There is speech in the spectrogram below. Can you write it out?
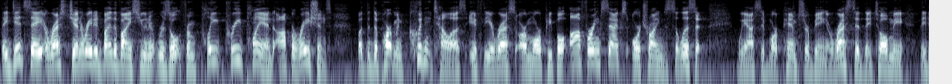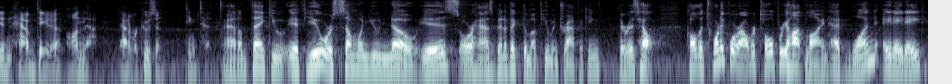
They did say arrests generated by the Vice unit result from pre planned operations, but the department couldn't tell us if the arrests are more people offering sex or trying to solicit. We asked if more pimps are being arrested. They told me they didn't have data on that. Adam Racusin, Team 10. Adam, thank you. If you or someone you know is or has been a victim of human trafficking, there is help. Call the 24 hour toll free hotline at 1 888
